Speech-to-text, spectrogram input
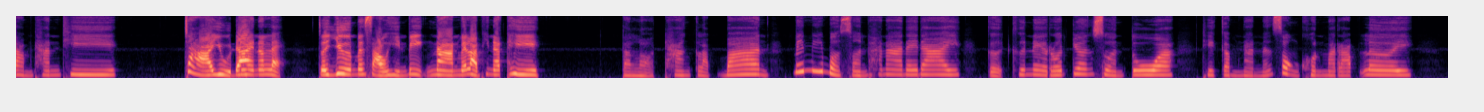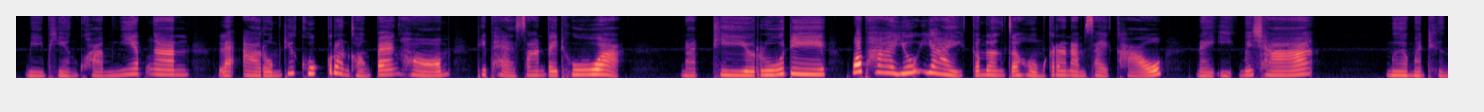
ต่ำทันทีจ๋าอยู่ได้นั่นแหละ จะยืนเป็นเสาหินไปอีกนานไหมล่ะพี่นัทที ตลอดทางกลับบ้าน ไม่มีบทสนทนาใดๆ เกิดขึ้นในรถยนต์ส่วนตัว ที่กำนันนั้นส่งคนมารับเลย มีเพียงความเงียบงัน และอารมณ์ที่คุกกรุ่นของแป้งหอมที่แผ่ซ่านไปทั่ว นัททีรู้ดีว่าพายุใหญ่กำลังจะโหมกระหน่ำใส่เขาในอีกไม่ช้า เมื่อมาถึง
